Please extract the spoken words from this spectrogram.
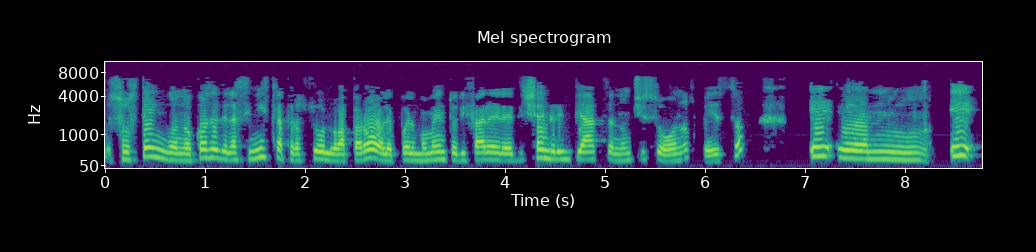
sostengono cose della sinistra però solo a parole, poi al momento di, fare, di scendere in piazza non ci sono spesso e, ehm, e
